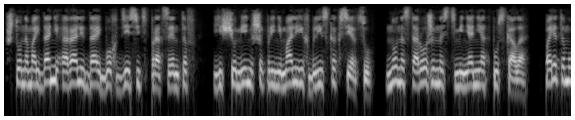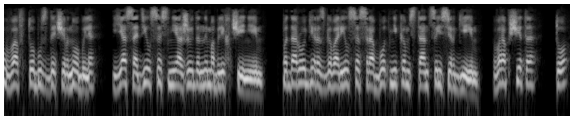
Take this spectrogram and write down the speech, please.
что на Майдане орали дай бог 10%, еще меньше принимали их близко к сердцу. Но настороженность меня не отпускала. Поэтому в автобус до Чернобыля я садился с неожиданным облегчением. По дороге разговорился с работником станции Сергеем. Вообще-то, то,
